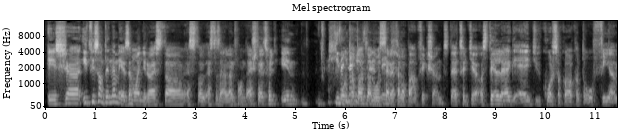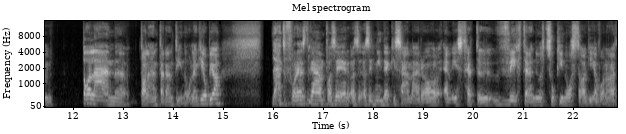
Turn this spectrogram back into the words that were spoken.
És uh, itt viszont én nem érzem annyira ezt, a, ezt, a, ezt az ellentmondást, tehát hogy én kimondhatatlanul szeretem a Pulp Fiction-t. Tehát, hogy az tényleg egy korszakalkotó film, talán, talán Tarantino legjobbja, de hát a Forrest Gump azért az, az egy mindenki számára emészthető, végtelenül cuki nosztalgia vonat.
